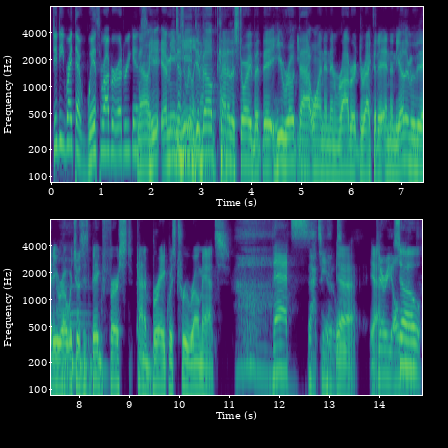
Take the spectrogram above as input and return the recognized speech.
Did he write that with Robert Rodriguez? No, he. I mean, doesn't he really developed matter. kind of the story, but they, he wrote Yeah. that one, and then Robert directed it, and then the other movie that he wrote, which was his big first kind of break, was True Romance. That's That's a it. good one. Yeah, yeah. Gary Oldman. So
